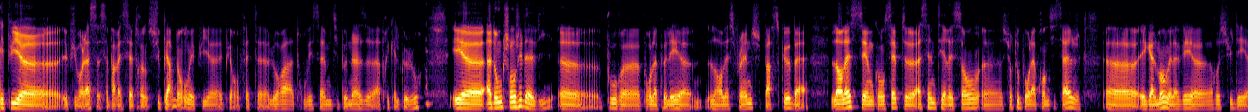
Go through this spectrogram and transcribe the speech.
Et puis, euh, et puis voilà, ça, ça paraissait être un super nom. Et puis, euh, et puis en fait, euh, Laura a trouvé ça un petit peu naze après quelques jours et euh, a donc changé d'avis pour, pour l'appeler Lawless French parce que bah, Lawless, c'est un concept assez intéressant, surtout pour l'apprentissage. Également, elle avait reçu des,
